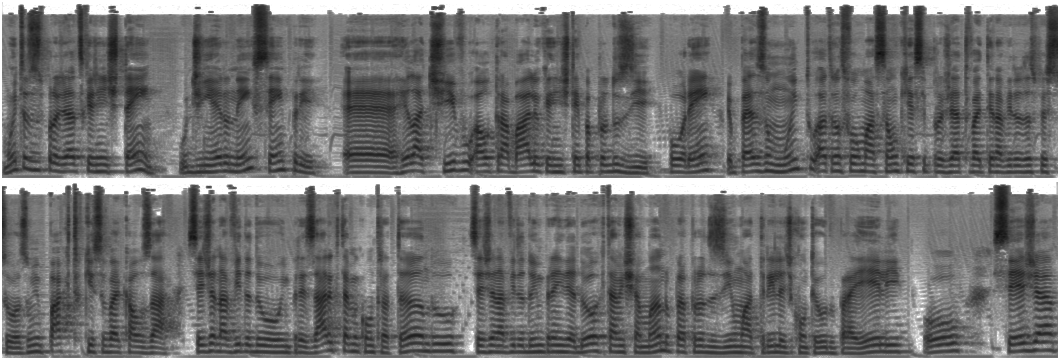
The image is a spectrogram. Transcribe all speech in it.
Muitos dos projetos que a gente tem, o dinheiro nem sempre é relativo ao trabalho que a gente tem para produzir. Porém, eu peso muito a transformação que esse projeto vai ter na vida das pessoas, o impacto que isso vai causar, seja na vida do empresário que está me contratando, seja na vida do empreendedor que está me chamando para produzir uma trilha de conteúdo para ele, ou seja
